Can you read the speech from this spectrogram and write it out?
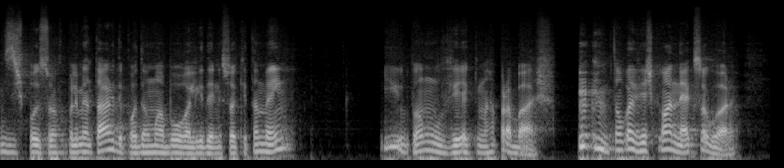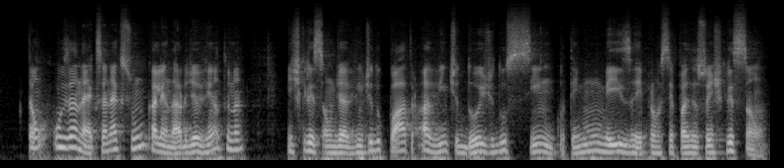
Disposições complementares, depois dá uma boa lida nisso aqui também. E vamos ver aqui mais para baixo. então, vai ver que é um anexo agora. Então, os anexos. Anexo 1, calendário de evento, né? Inscrição dia 20 do 4 a 22 do 5. Tem um mês aí para você fazer a sua inscrição.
